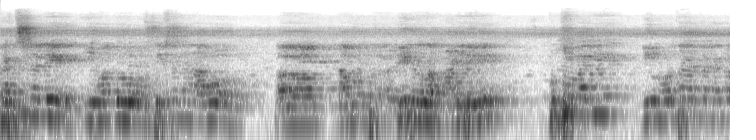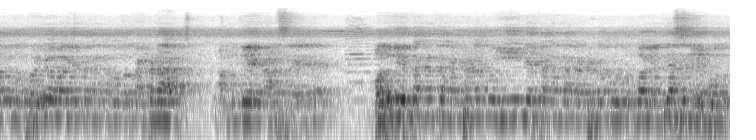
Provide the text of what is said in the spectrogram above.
ಖರ್ಚಿನಲ್ಲಿ ಈ ಒಂದು ಸ್ಟೇಷನ್ ನಾವು ನಾವು ರೀಡೆವಲಪ್ ಮಾಡಿದ್ದೀವಿ. ಮುಖ್ಯವಾಗಿ ನೀವು ನೋಡ್ತಾ ಇರ್ತಕ್ಕಂಥ ಒಂದು ಭವ್ಯವಾಗಿರ್ತಕ್ಕಂಥ ಒಂದು ಕಟ್ಟಡ ನಮ್ಮ ಮುಂದೆ ಕಾಣಿಸ್ತಾ ಇದೆ. ಮೊದಲು ಇರ್ತಕ್ಕಂಥ ಕಟ್ಟಡಕ್ಕೂ ಈಗ ಇರ್ತಕ್ಕಂಥ ಕಟ್ಟಡಕ್ಕೂ ತುಂಬಾ ವ್ಯತ್ಯಾಸಗಳಿರ್ಬೋದು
